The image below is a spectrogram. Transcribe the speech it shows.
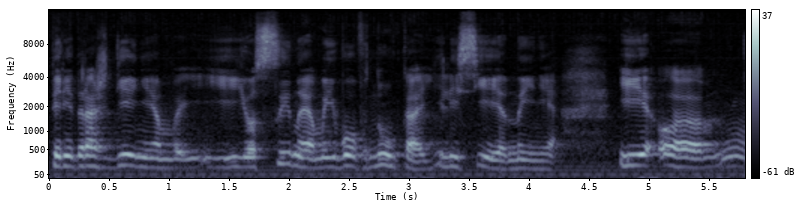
перед рождением ее сына, моего внука Елисея ныне. И э,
